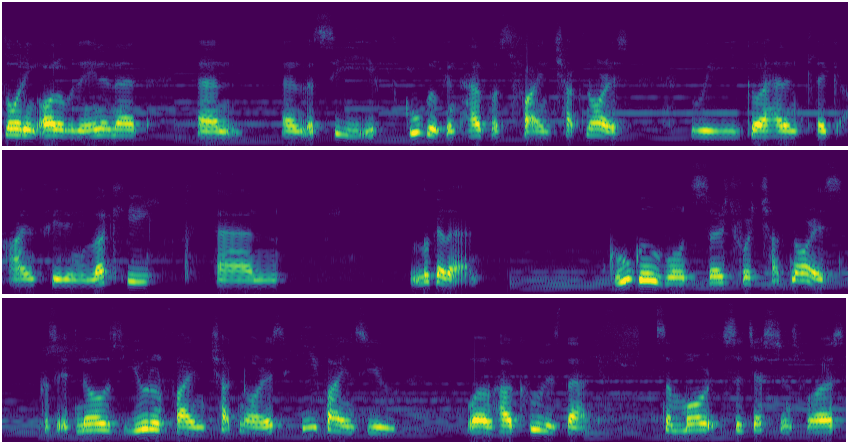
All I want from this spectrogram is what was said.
floating all over the internet and and let's see if Google can help us find Chuck Norris. We go ahead and click I'm feeling lucky and look at that Google won't search for Chuck Norris because it knows you don't find Chuck Norris he finds you. Well how cool is that? Some more suggestions for us.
